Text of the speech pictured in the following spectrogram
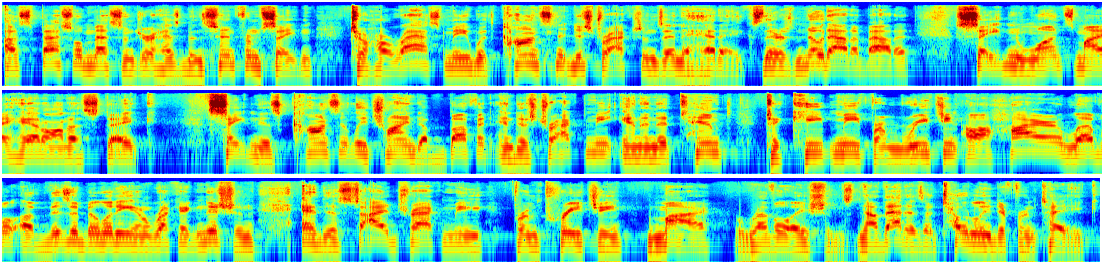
a special messenger has been sent from Satan to harass me with constant distractions and headaches. There's no doubt about it. Satan wants my head on a stake. Satan is constantly trying to buffet and distract me in an attempt to keep me from reaching a higher level of visibility and recognition and to sidetrack me from preaching my revelations. Now, that is a totally different take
